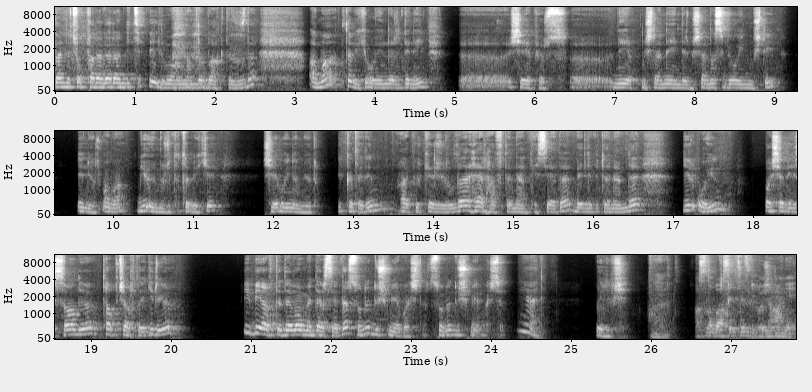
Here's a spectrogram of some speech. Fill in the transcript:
Ben de çok para veren bir tip değilim o anlamda baktığınızda. Ama tabii ki oyunları deneyip e, şey yapıyoruz. E, ne yapmışlar, ne indirmişler, nasıl bir oyunmuş deyip deniyorum. Ama bir ömürde tabii ki şey oynamıyorum. Dikkat edin Hyper Casual'da her hafta neredeyse ya da belli bir dönemde bir oyun başarıyı sağlıyor. Top chart'a giriyor. Bir, bir hafta devam ederse eder sonra düşmeye başlar. Sonra düşmeye başlar. Yani böyle bir şey. Evet. Aslında bahsettiğiniz gibi hocam hani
